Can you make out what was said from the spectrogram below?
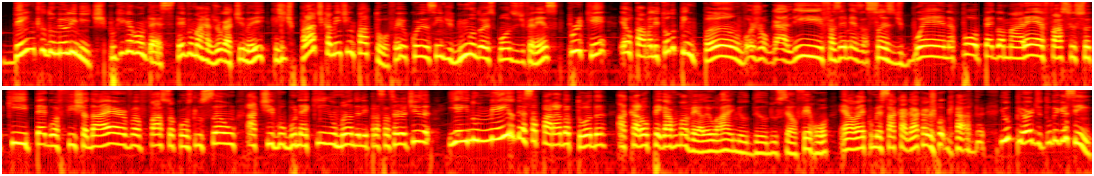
dentro do meu limite. Por que que acontece? Teve uma jogatina aí que a gente praticamente empatou. Foi coisa assim de um ou dois pontos de diferença, porque eu tava ali todo pimpão, vou jogar ali, fazer minhas ações de buena, pô, pego a maré, faço isso aqui, pego a ficha da erva, faço a construção, ativo o bonequinho, mando ele pra sacerdotisa. E aí no meio dessa parada toda, a Carol pegava uma vela. Eu, ai meu Deus do céu, ferrou. Ela vai começar a cagar com a jogada. E o pior de tudo é que assim,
